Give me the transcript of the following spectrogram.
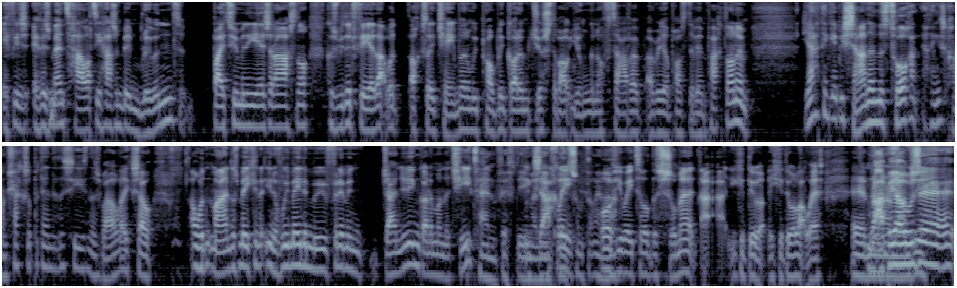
If his if his mentality hasn't been ruined by too many years at Arsenal, because we did fear that with Oxlade Chamberlain, and we probably got him just about young enough to have a, a real positive impact on him. Yeah, I think it'd be sound. And there's talk. I think his contract's up at the end of the season as well. Like so, I wouldn't mind us making it. You know, if we made a move for him in January and got him on the cheap, 10, 15 million exactly. something like or that. if you wait till the summer, you could do you could do a lot worse. Um, Rabiot's uh,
